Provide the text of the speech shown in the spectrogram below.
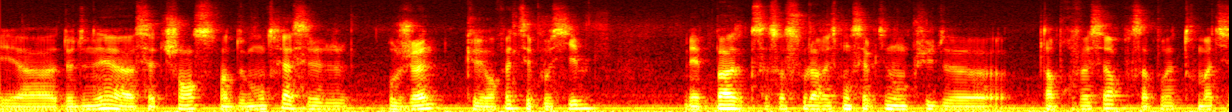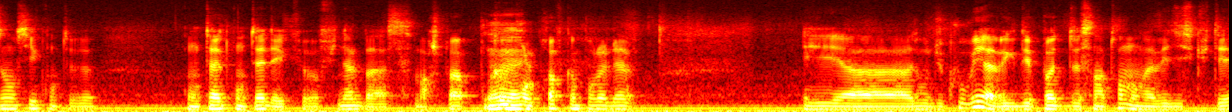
et euh, de donner cette chance, de montrer à ces, aux jeunes que en fait c'est possible mais pas que ça soit sous la responsabilité non plus d'un professeur, parce que ça pourrait être traumatisant aussi qu'on te qu'on t'aide, qu'on t'aide et qu'au final bah ça marche pas, comme pour le prof comme pour l'élève. Et euh, donc du coup oui avec des potes de Saint-Ouen on avait discuté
